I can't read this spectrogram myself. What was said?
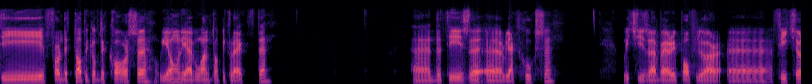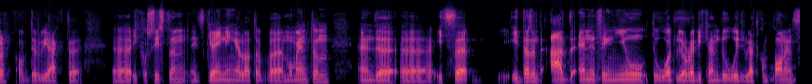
the for the topic of the course we only have one topic left that is react hooks which is a very popular uh, feature of the React uh, uh, ecosystem. It's gaining a lot of uh, momentum, and it's it doesn't add anything new to what we already can do with React components.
